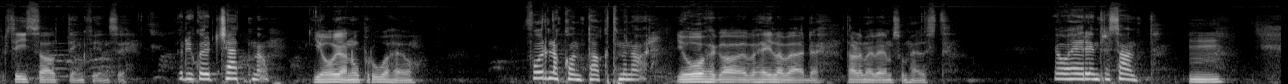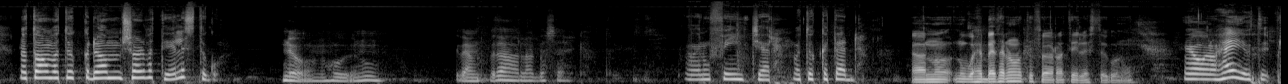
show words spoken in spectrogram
precis allting finns det. Brukar du chatta? Jo, jag har nog provat det och Får du någon kontakt med några? jo, det går över hela världen. Talar med vem som helst. Jo, det är intressant. Mm. Nå Tom, vad tycker du om själva telestugan? Jo, nu har ju nog det har lagat säkert. Det är nog fint här. Vad tycker Ted? Ja, nu, nu är det bättre än till förra tillstugan nu. Jo, nå hej ju typ.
